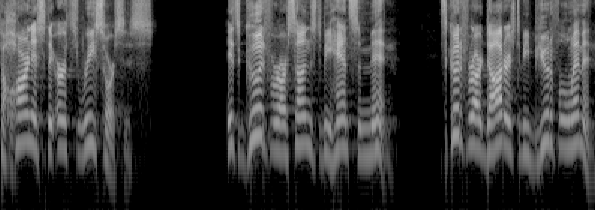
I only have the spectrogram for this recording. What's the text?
to harness the earth's resources. It's good for our sons to be handsome men, it's good for our daughters to be beautiful women.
